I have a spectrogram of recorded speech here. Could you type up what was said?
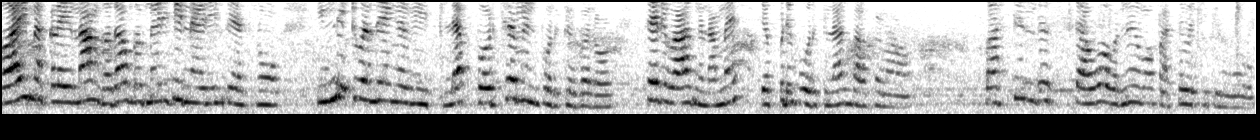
ஹாய் மக்களே நாங்கள் தான் உங்கள் மெல்ஜி நெலியும் பேசுகிறோம் இன்னைக்கு வந்து எங்கள் வீட்டில் பொரிச்ச மீன் பொரிக்க வரோம் சரி வாங்க நம்ம எப்படி பொரிக்கலாம்னு பார்க்கலாம். ஃபஸ்ட்டு இந்த ஸ்டவ்வை வந்து நம்ம பற்ற வச்சுக்கிடுவோம்.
